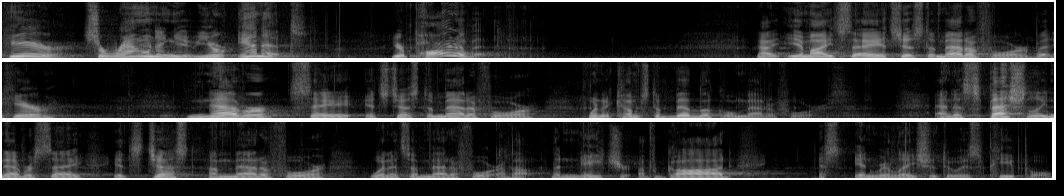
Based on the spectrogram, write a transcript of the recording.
here, surrounding you. You're in it, you're part of it. Now, you might say it's just a metaphor, but here, never say it's just a metaphor when it comes to biblical metaphors. And especially never say it's just a metaphor when it's a metaphor about the nature of God in relation to his people.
